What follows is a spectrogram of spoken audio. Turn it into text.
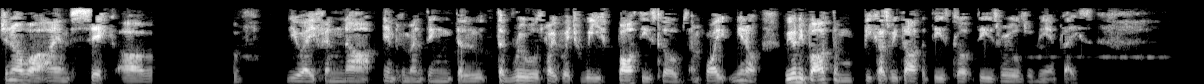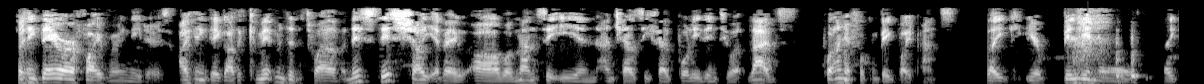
"Do you know what? I am sick of, of UEFA not implementing the the rules by which we bought these clubs and why you know we only bought them because we thought that these these rules would be in place. So I think they are our five ringleaders. I think they got the commitment of the twelve. And this this shite about oh well Man City and, and Chelsea felt bullied into it. Lads, put on your fucking big boy pants. Like you're billionaire. like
